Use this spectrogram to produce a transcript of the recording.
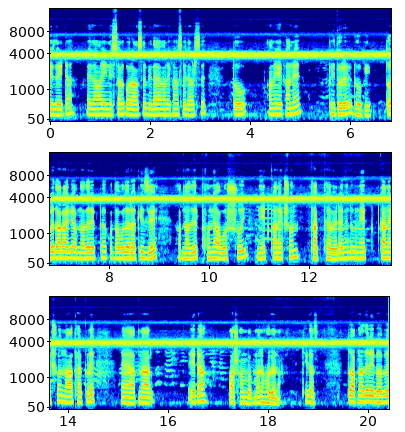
এই যে এইটা, এই যে আমার ইনস্টল করা আছে বিধায় আমার এখানে চলে আসছে। তো আমি এখানে ভিতরে ঢুকি। তবে তার আগে আপনাদের একটা কথা বলে রাখি যে, আপনাদের ফোনে অবশ্যই নেট কানেকশন থাকতে হবে। এটা কিন্তু নেট কানেকশন না থাকলে আপনার এটা অসম্ভব মানে হবে না। ঠিক আছে? তো আপনাদের এইভাবে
